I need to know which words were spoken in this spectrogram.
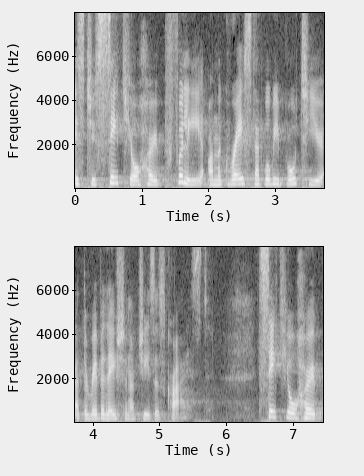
is to set your hope fully on the grace that will be brought to you at the revelation of Jesus Christ. Set your hope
